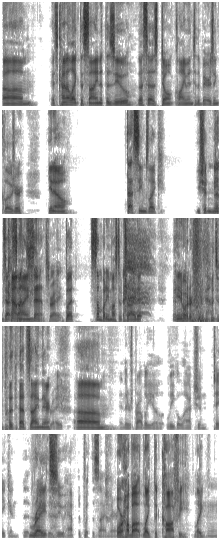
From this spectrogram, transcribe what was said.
Um, it's kind of like the sign at the zoo that says don't climb into the bear's enclosure. You know, that seems like you shouldn't need That's that common sign, sense, right? but somebody must have tried it in order for them to put that sign there. Right. Um, and there's probably a legal action taken that Right. made the zoo have to put the sign there. Or how about like the coffee? Like Mhm.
